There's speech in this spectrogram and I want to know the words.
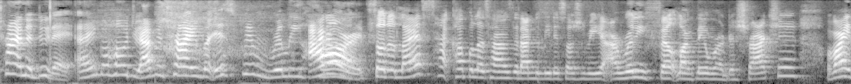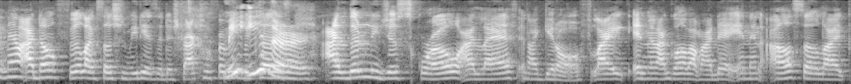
trying to do that i ain't gonna hold you i've been trying but it's been really hard. So the last couple of times that I deleted social media, I really felt like they were a distraction. Right now, I don't feel like social media is a distraction for me, Me because either. I literally just scroll, I laugh, and I get off. Like, and then I go about my day. And then also, like,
